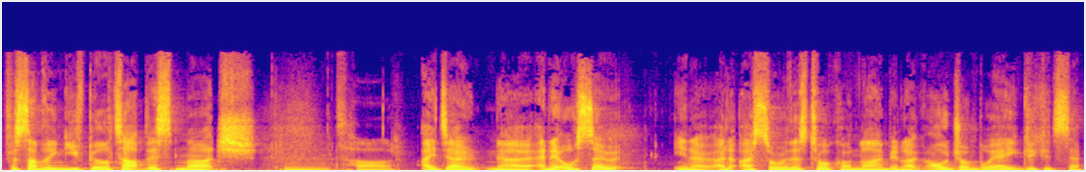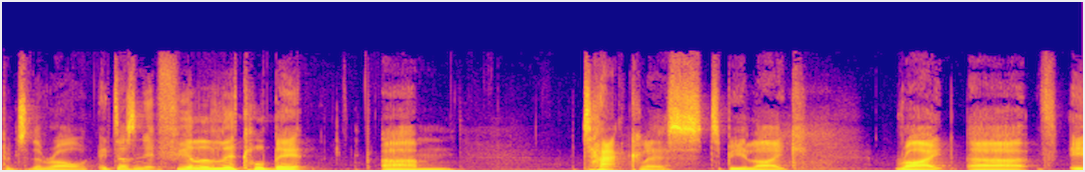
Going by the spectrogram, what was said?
for something you've built up this much, It's hard. I don't know. And it also, you know, I, I saw this talk online being like, oh, John Boyega could step into the role. It doesn't it feel a little bit um, tactless to be like, right, uh,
